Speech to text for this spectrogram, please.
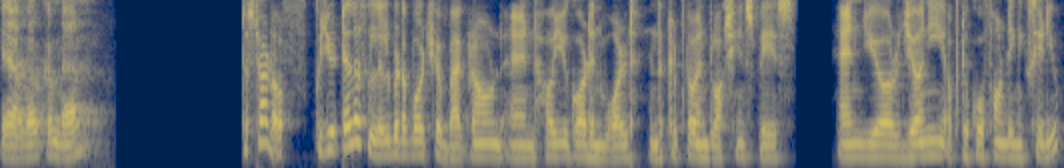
Yeah, welcome, Dan. To start off, could you tell us a little bit about your background and how you got involved in the crypto and blockchain space and your journey up to co founding Exidio?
